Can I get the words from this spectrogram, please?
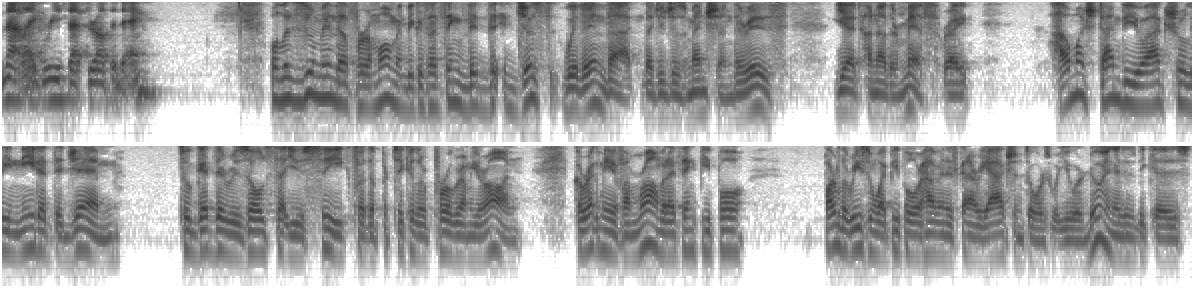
that like reset throughout the day. Well, let's zoom in there for a moment because I think that just within that that you just mentioned, there is yet another myth, right? How much time do you actually need at the gym to get the results that you seek for the particular program you're on? Correct me if I'm wrong, but I think people, part of the reason why people were having this kind of reaction towards what you were doing is, is because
